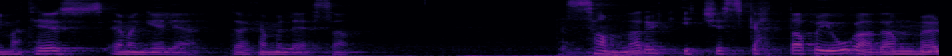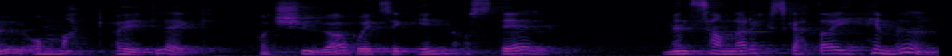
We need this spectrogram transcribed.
I Matteusevangeliet kan vi lese Samla dere ikke skatter på jorda, der møll og makk ødelegger, og tjuver bryter seg inn og stjeler, men samla dere skatter i himmelen,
